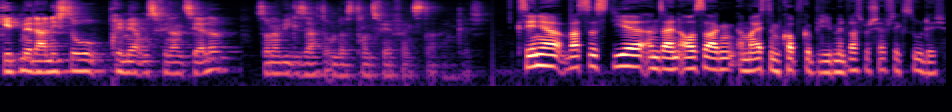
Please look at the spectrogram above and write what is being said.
geht mir da nicht so primär ums Finanzielle sondern wie gesagt um das Transferfenster eigentlich. Xenia, was ist dir an seinen Aussagen am meisten im Kopf geblieben? Mit was beschäftigst du dich?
